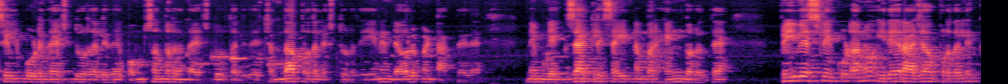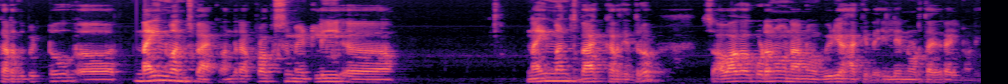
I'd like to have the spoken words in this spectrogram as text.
ಸಿಲ್ಕ್ ಬೋರ್ಡಿಂದ ಎಷ್ಟು ದೂರದಲ್ಲಿದೆ ಬೊಮ್ಮಸಂದ್ರದಿಂದ ಎಷ್ಟು ದೂರದಲ್ಲಿದೆ, ಚಂದಾಪುರದಲ್ಲಿ ಎಷ್ಟು ದೂರದಿದೆ ಏನೇನು ಡೆವಲಪ್ಮೆಂಟ್ ಆಗ್ತಾ ಇದೆ ನಿಮ್ಗೆ ಎಕ್ಸಾಕ್ಟ್ಲಿ ಸೈಟ್ ನಂಬರ್ ಹೆಂಗ್ ಬರುತ್ತೆ? ಪ್ರೀವಿಯಸ್ಲಿ ಕೂಡ ಇದೇ ರಾಜಾಪುರದಲ್ಲಿ ಕರೆದ್ಬಿಟ್ಟು ನೈನ್ ಮಂತ್ಸ್ ಬ್ಯಾಕ್ ಅಂದ್ರೆ ಅಪ್ರಾಕ್ಸಿಮೇಟ್ಲಿ ನೈನ್ ಮಂತ್ಸ್ ಬ್ಯಾಕ್ ಕರೆದಿದ್ರು. ಸೊ ಅವಾಗ ಕೂಡ ನಾನು ವಿಡಿಯೋ ಹಾಕಿದ್ದೆ. ಇಲ್ಲಿ ನೋಡ್ತಾ ಇದ್ರೆ ಇಲ್ಲಿ ನೋಡಿ.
